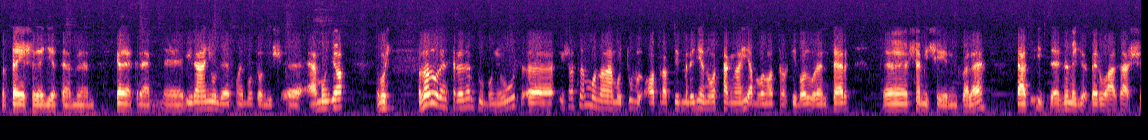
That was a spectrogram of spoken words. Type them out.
az teljesen egyértelműen keletre irányul, de ezt majd Boton is elmondja. Most az adórendszer nem túl bonyolult, és azt nem mondanám, hogy túl attraktív, mert egy ilyen országnál hiába van attraktív adórendszer, semmit se érünk vele. Tehát itt ez nem egy beruházás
